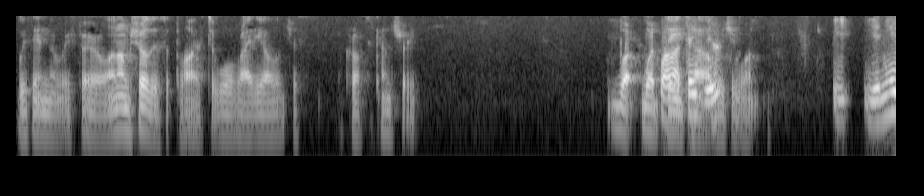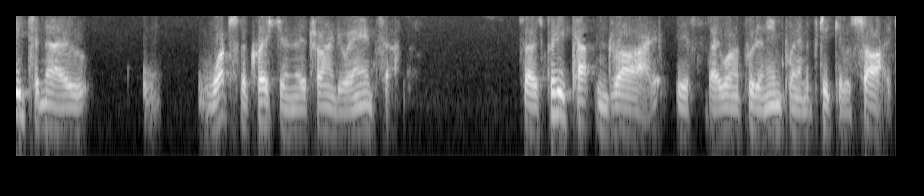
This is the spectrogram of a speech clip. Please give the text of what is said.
within the referral? And I'm sure this applies to all radiologists across the country. What what well, detail would you want? You need to know what's the question they're trying to answer? So it's pretty cut and dry if they want to put an implant in a particular site.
